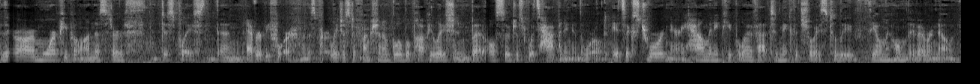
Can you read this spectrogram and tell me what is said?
There are more people on this Earth displaced than ever before. And that's partly just a function of global population, but also just what's happening in the world. It's extraordinary how many people have had to make the choice to leave the only home they've ever known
